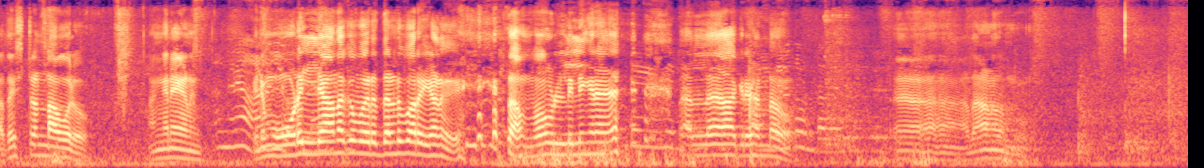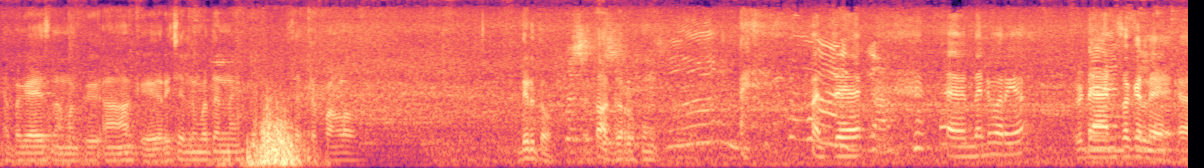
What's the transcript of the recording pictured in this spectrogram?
അത് ഇഷ്ടണ്ടാവുമല്ലോ അങ്ങനെയാണ്. പിന്നെ മൂടില്ല എന്നൊക്കെ വെറുതെ പറയാണ്. സംഭവം ഉള്ളിൽ ഇങ്ങനെ നല്ല ആഗ്രഹം ഉണ്ടാവും. അതാണ് സംഭവം. അപ്പൊ ഗ്യാസ് നമുക്ക് ആ കേറി ചെല്ലുമ്പോൾ തന്നെ സെറ്റപ്പ് ആണല്ലോ. ഇതെടുത്തോ? ഇത് തകർക്കും. മറ്റേ എന്തെങ്കിലും പറയാ? ഒരു ഡാൻസ് ഒക്കെ അല്ലേ? ആ.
